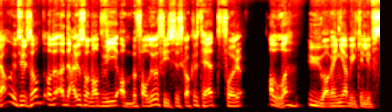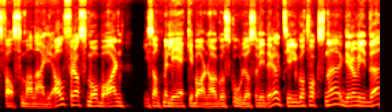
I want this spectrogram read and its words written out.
Ja, utvilsomt. Og det, er jo sånn at Vi anbefaler jo fysisk aktivitet for alle, uavhengig av hvilken livsfase man er i. Alt fra små barn sant, med lek i barnehage og skole videre, til godt voksne, gravide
